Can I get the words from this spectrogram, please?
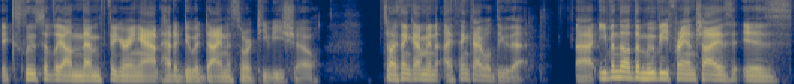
exclusively on them figuring out how to do a dinosaur TV show. So I think I'm in. I think I will do that. Uh, even though the movie franchise is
